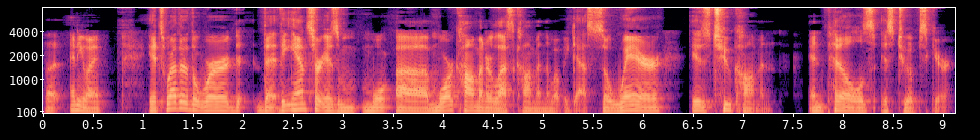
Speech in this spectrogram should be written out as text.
But anyway, it's whether the word that the answer is more uh, more common or less common than what we guessed. So where is too common and pills is too obscure.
